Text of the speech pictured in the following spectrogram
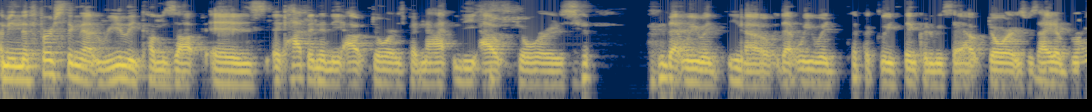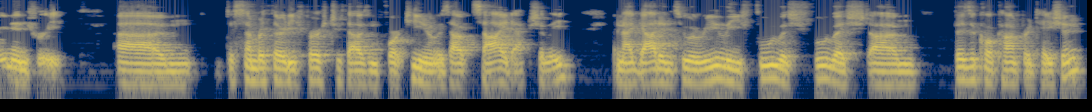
I mean, the first thing that really comes up is it happened in the outdoors, but not the outdoors that we would, you know, that we would typically think when we say outdoors. Was I had a brain injury, um, December thirty first, two thousand fourteen. It was outside actually, and I got into a really foolish, foolish um, physical confrontation.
